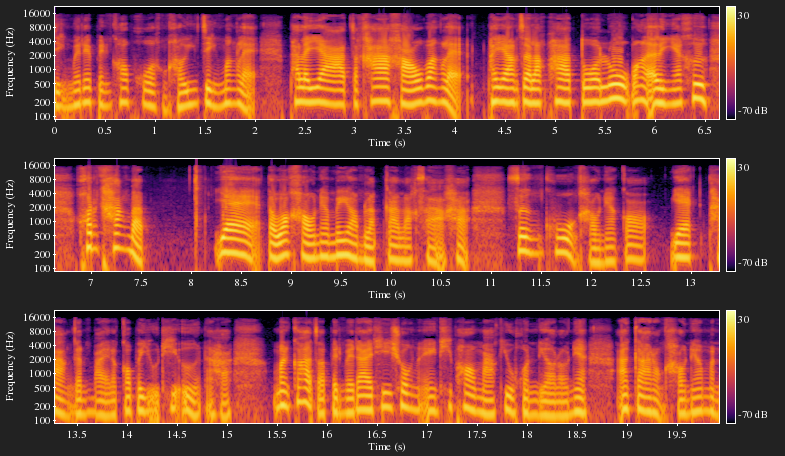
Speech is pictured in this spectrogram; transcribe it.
ริง ๆ ไม่ได้เป็นครอบครัวของเขาจริง ๆ บ้างแหละ ภรรยาจะฆ่าเขาบ้างแหละ พยายามจะลักพาตัวลูกบ้างอะไรเงี้ย คือค่อนข้างแบบ แย่ แต่ว่าเขาเนี่ยไม่ยอมรับการรักษาค่ะ ซึ่งคู่ของเขาเนี่ยก็แยกทางกันไปแล้วก็ไปอยู่ที่อื่นนะคะ มันก็อาจจะเป็นไปได้ที่ช่วงนั้นเองที่พอมาร์กอยู่คนเดียวแล้วเนี่ย อาการของเขาเนี่ยมัน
